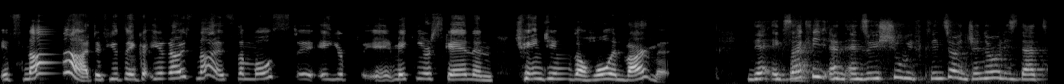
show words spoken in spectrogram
it's not if you think you know it's not it's the most it, you're it, making your skin and changing the whole environment yeah exactly and and the issue with cleanser in general is that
